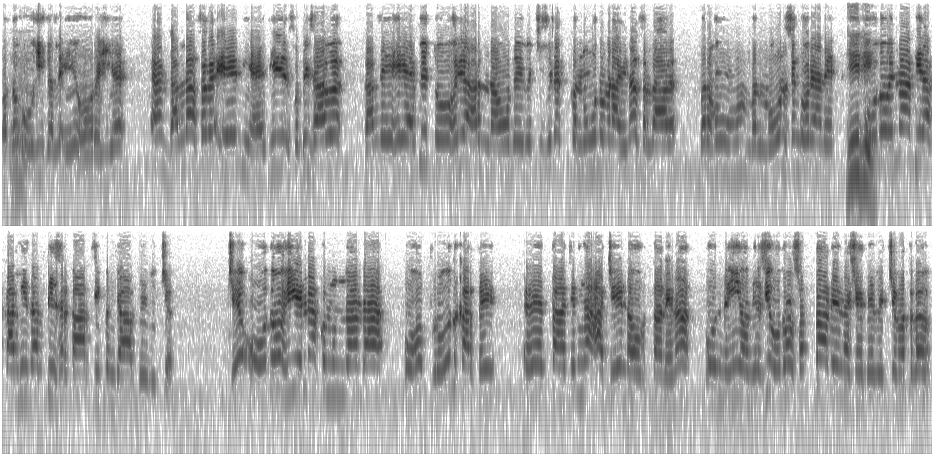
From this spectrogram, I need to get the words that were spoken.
ਮਤਲਬ ਉਹੀ ਗੱਲ ਇਹ ਹੋ ਰਹੀ ਹੈ। ਇਹ ਗੱਲ ਅਸਲ ਇਹ ਨਹੀਂ ਹੈ ਜੀ ਸੁਧੀ ਸਾਹਿਬ ਗੱਲ ਇਹ ਹੈ ਵੀ 2009 ਦੇ ਵਿੱਚ ਜਿਹੜੇ ਕਾਨੂੰਨ ਬਣਾਏ ਨਾ ਸਰਦਾਰ ਬਰਹੂਮ ਮਨਮੋਹਨ ਸਿੰਘ ਹੋਰਿਆਂ ਨੇ। ਉਦੋਂ ਇਹਨਾਂ ਦੀ ਅਕਾਲੀ ਦਲ ਦੀ ਸਰਕਾਰ ਸੀ ਪੰਜਾਬ ਦੇ ਵਿੱਚ ਜੇ ਉਦੋਂ ਹੀ ਇਹਨਾਂ ਕਾਨੂੰਨਾਂ ਦਾ ਉਹ ਵਿਰੋਧ ਕਰਦੇ ਤਾਂ ਜਿਹੜੀਆਂ ਅੱਜ ਇਹ ਨੌਬਤਾਂ ਨੇ ਨਾ ਉਹ ਨਹੀਂ ਆਉਂਦੀਆਂ ਸੀ ਉਦੋਂ ਸੱਤਾ ਦੇ ਨਸ਼ੇ ਦੇ ਵਿੱਚ ਮਤਲਬ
